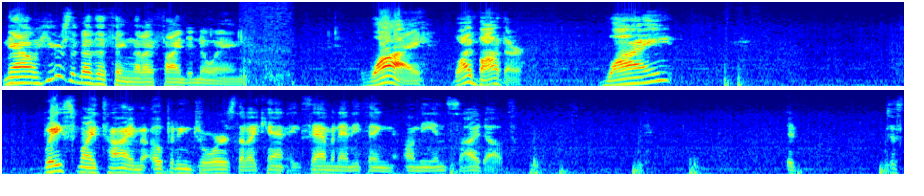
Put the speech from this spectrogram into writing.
Now, here's another thing that I find annoying. Why? Why bother? Why waste my time opening drawers that I can't examine anything on the inside of? It just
